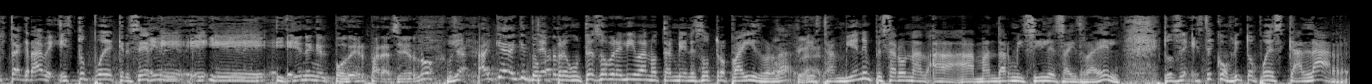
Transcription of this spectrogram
está grave. Esto puede crecer. Tienen- eh, eh, y, tienen- y eh, tienen el poder para hacerlo. O sea, hay que, hay que te tomar... pregunté sobre el Líbano también, es otro país, ¿verdad? Oh, claro. Es también también empezaron a, a- a mandar misiles a Israel. Entonces, este conflicto puede escalar,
